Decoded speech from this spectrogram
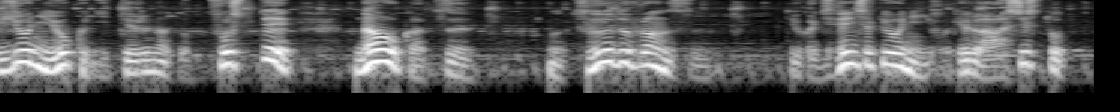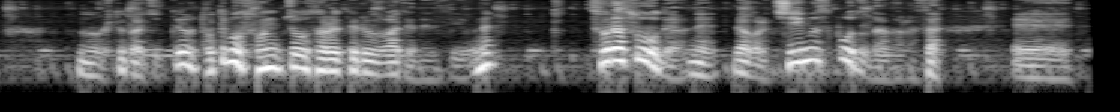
非常によく似てるなと。そして、なおかつ、ツール・ド・フランスっていうか自転車競技におけるアシストの人たちっていうのはとても尊重されてるわけですよね。そりゃそうだよね。だからチームスポーツだからさ、えー、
